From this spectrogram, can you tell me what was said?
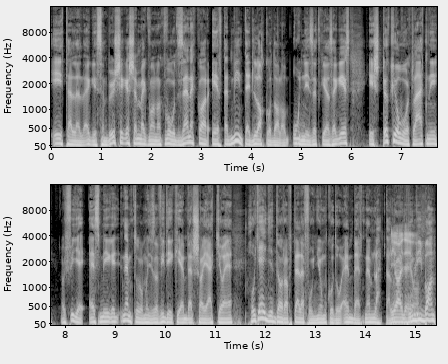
étellel egészen bőségesen megvannak, volt zenekar, érted, mint egy lakodalom, úgy nézett ki az egész, és tök jó volt látni, hogy figyelj, ez még egy, nem tudom, hogy ez a vidéki ember sajátja-e, hogy egy darab telefonnyomkodó embert nem láttál Jaj, de a jó. buliban.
